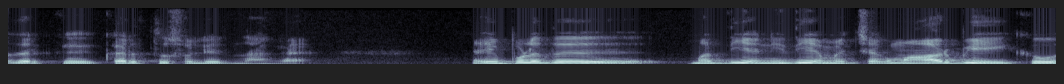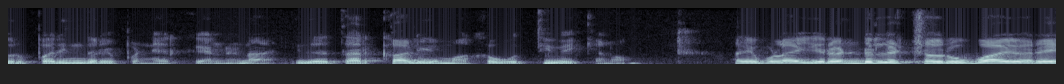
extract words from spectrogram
அதற்கு கருத்து சொல்லியிருந்தாங்க. இப்பொழுது மத்திய நிதியமைச்சகம் ஆர்பிஐக்கு ஒரு பரிந்துரை பண்ணியிருக்கு. என்னென்னா இதை தற்காலிகமாக ஒத்தி வைக்கணும். அதே போல் இரண்டு லட்சம் ரூபாய் வரை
